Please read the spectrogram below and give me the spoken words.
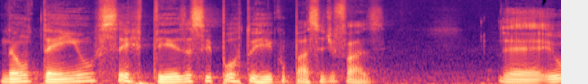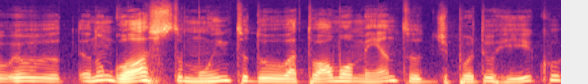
Não tenho certeza se Porto Rico passa de fase. É, eu, eu, eu não gosto muito do atual momento de Porto Rico.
